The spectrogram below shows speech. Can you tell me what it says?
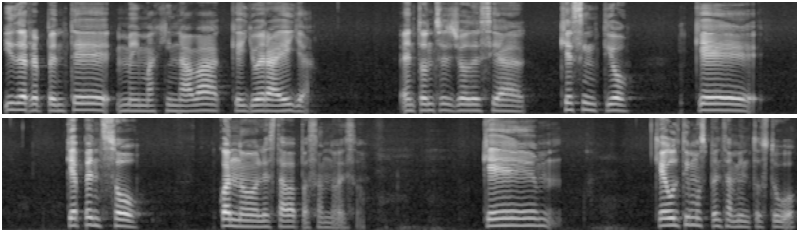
y de repente me imaginaba que yo era ella. Entonces yo decía, ¿qué sintió? ¿Qué, qué pensó cuando le estaba pasando eso? ¿Qué, ¿Qué últimos pensamientos tuvo?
